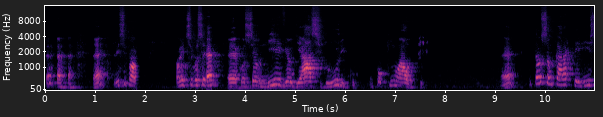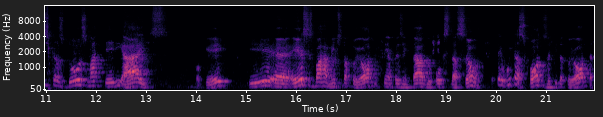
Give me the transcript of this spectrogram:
né? Principalmente se você é, é com seu nível de ácido úrico um pouquinho alto. Né? Então, são características dos materiais, ok? E é, esses barramentos da Toyota, que tem apresentado oxidação, tenho muitas fotos aqui da Toyota,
